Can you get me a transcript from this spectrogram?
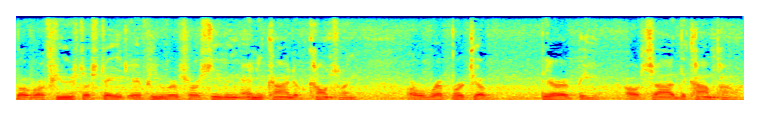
but refused to state if he was receiving any kind of counseling or reparative therapy outside the compound.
